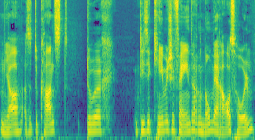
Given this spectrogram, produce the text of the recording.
Ja, also du kannst durch diese chemische Veränderung noch mehr rausholen.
